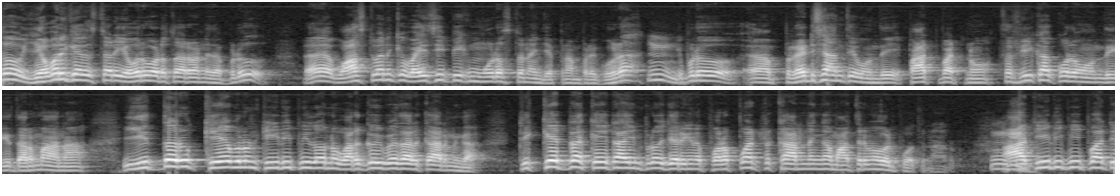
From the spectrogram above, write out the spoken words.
సో ఎవరు గెలుస్తారు ఎవరు కొడతారు అనేటప్పుడు వాస్తవానికి వైసీపీకి మూడు వస్తున్నాయని చెప్పినప్పటికీ కూడా ఇప్పుడు ఆ, రెడ్డి శాంతి ఉంది పాట్పట్నం శ్రీకాకుళం ఉంది ధర్మాన ఈ ఇద్దరు కేవలం టీడీపీలో ఉన్న వర్గ విభేదాల కారణంగా టిక్కెట్ల కేటాయింపులో జరిగిన పొరపాట్ల కారణంగా మాత్రమే ఓడిపోతున్నారు. ఆ టీడీపీ పార్టీ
